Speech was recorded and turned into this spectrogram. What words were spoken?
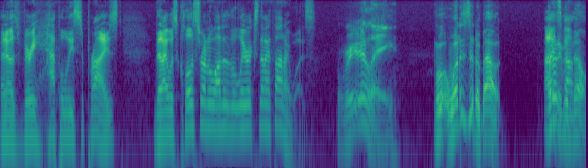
and I was very happily surprised that I was closer on a lot of the lyrics than I thought I was. really? Wh- What is it about? I don't even know.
